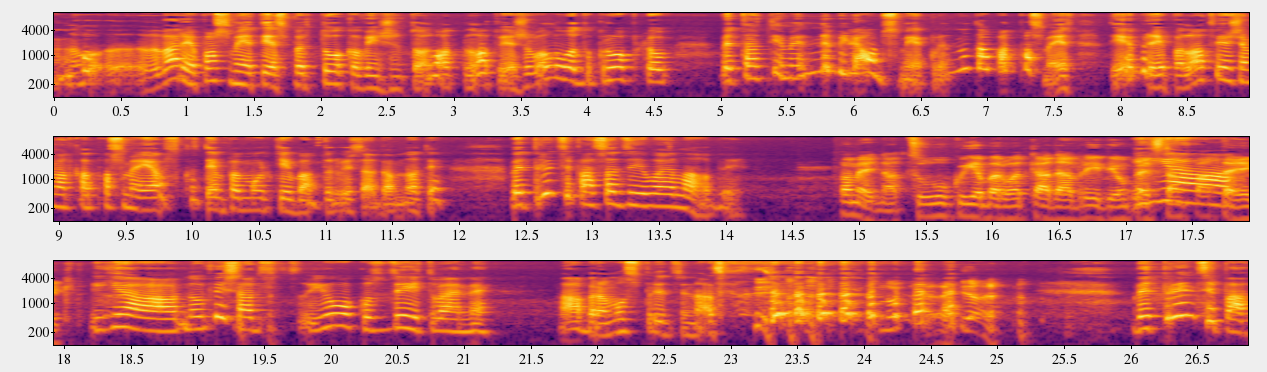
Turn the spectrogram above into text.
Nu, varēja pasmieties par to, ka viņš to lat latviešu valodu kropļo, Bet tā tiem nebija ļauna smiekli. Nu, tāpat pasmējās. Tie ebreji par latviešiem atkal pasmējās, ka tiem par muļķībām tur visādām notiek. Bet principā sadzīvoja labi. Pamēģināt cūku iebarot kādā brīdī un pēc jā, tam pateikt. Jā, nu visādas jokus dzīt vai ne. Abram uzspridzināt. nu, jā, jā. Bet principā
